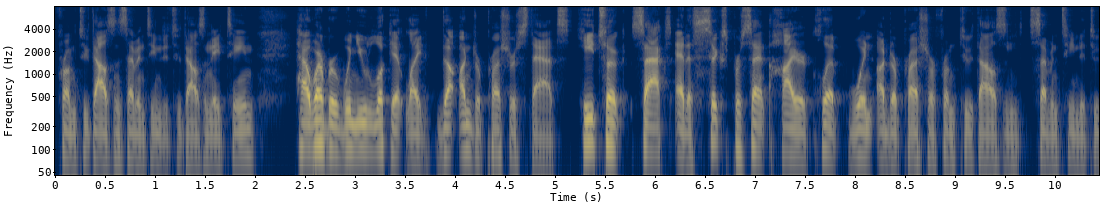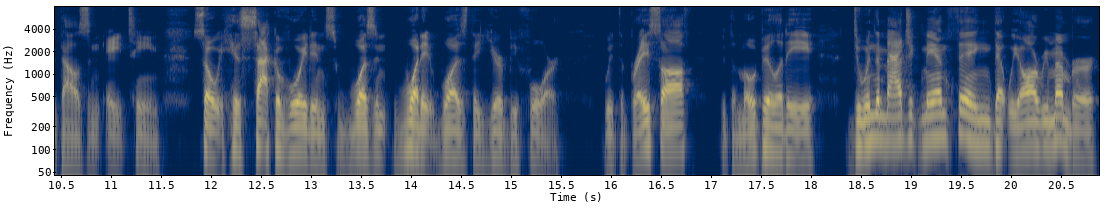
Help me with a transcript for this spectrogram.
from 2017 to 2018. However, when you look at like the under pressure stats, he took sacks at a 6% higher clip when under pressure from 2017 to 2018. So his sack avoidance wasn't what it was the year before. With the brace off, with the mobility, doing the magic man thing that we all remember,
